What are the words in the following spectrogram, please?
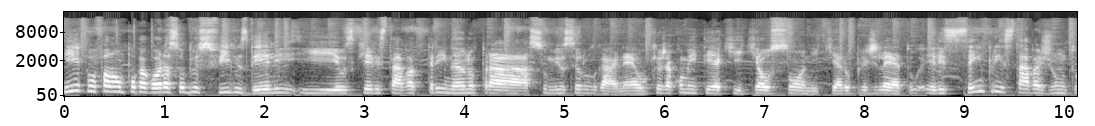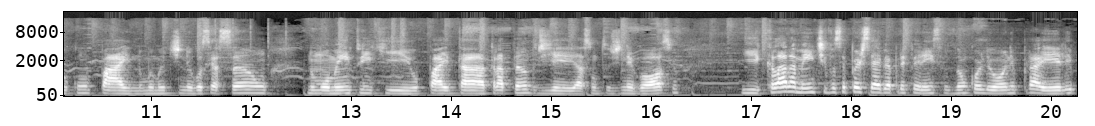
E vou falar um pouco agora sobre os filhos dele e os que ele estava treinando para assumir o seu lugar, né? O que eu já comentei aqui, que é o Sony, que era o predileto, ele sempre estava junto com o pai no momento de negociação, no momento em que o pai está tratando de assuntos de negócio. E claramente você percebe a preferência do Don Corleone para ele,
